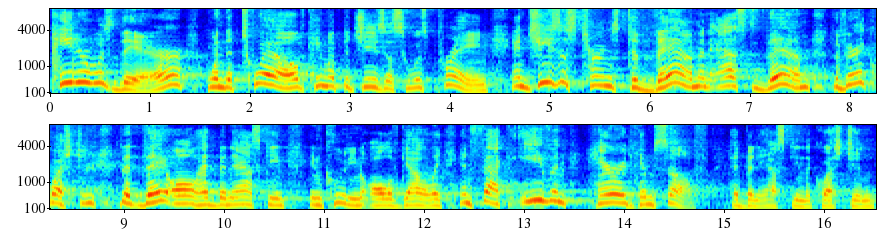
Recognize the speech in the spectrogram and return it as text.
Peter was there when the 12 came up to Jesus who was praying, and Jesus turns to them and asks them the very question that they all had been asking, including all of Galilee. In fact, even Herod himself had been asking the question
